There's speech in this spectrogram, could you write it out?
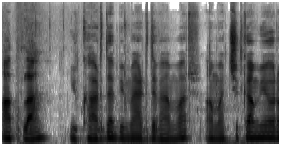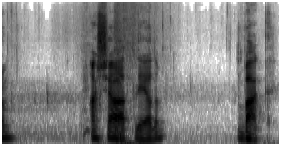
Atla. Yukarıda bir merdiven var ama çıkamıyorum. Aşağı atlayalım. Bak.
